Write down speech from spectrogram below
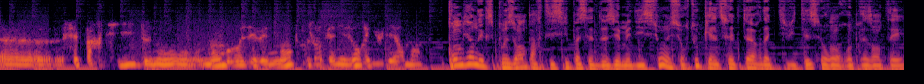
euh, fait partie de nos nombreux événements que nous organisons régulièrement. Combien d'exposants participent à cette deuxième édition et surtout quels secteurs d'activité seront représentés?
